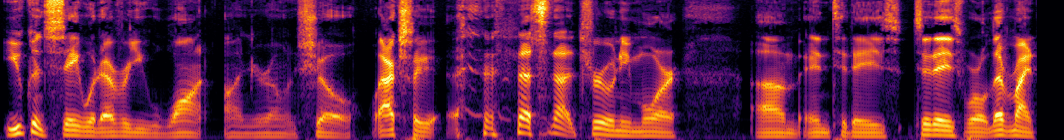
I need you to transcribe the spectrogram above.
you can say whatever you want on your own show. Well, actually, that's not true anymore. Um, in today's today's world, never mind.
